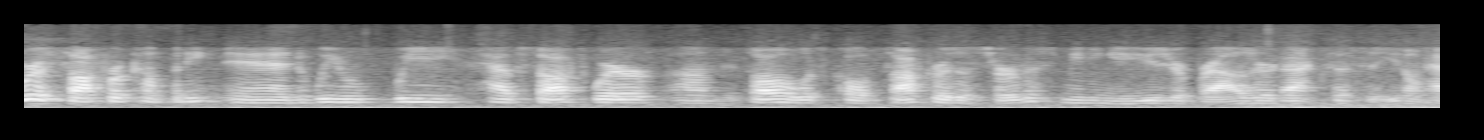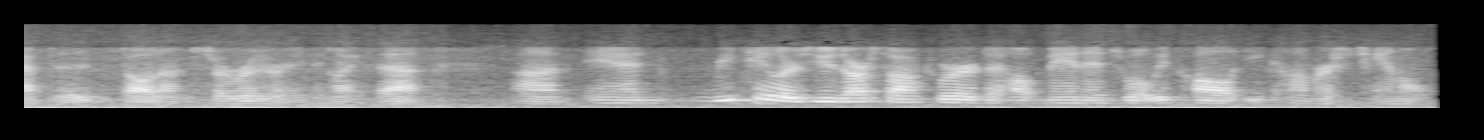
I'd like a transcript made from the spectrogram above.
we're a software company, and we we have software. Um, it's all what's called software as a service, meaning you use your browser to access it. You don't have to install it on servers or anything like that. Um, and retailers use our software to help manage what we call e-commerce channels.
